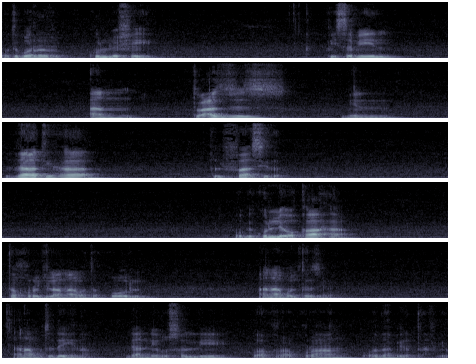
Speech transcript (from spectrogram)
وتبرر كل شيء في سبيل أن تعزز من ذاتها الفاسدة. وبكل وقاحة تخرج لنا وتقول أنا ملتزمة أنا متدينة لأني أصلي وأقرأ القرآن وأذهب إلى التحفيظ.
